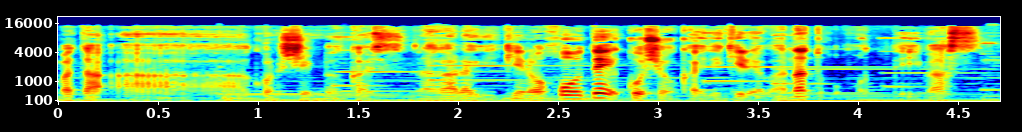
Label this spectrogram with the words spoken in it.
また、この新聞解説ながら劇の方でご紹介できればなと思っています。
